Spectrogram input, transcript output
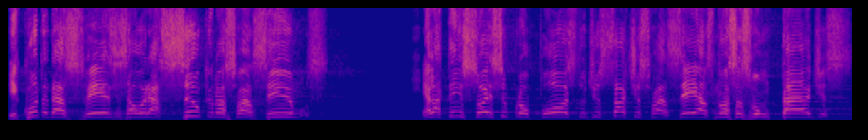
E quantas das vezes a oração que nós fazemos, ela tem só esse propósito de satisfazer as nossas vontades,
